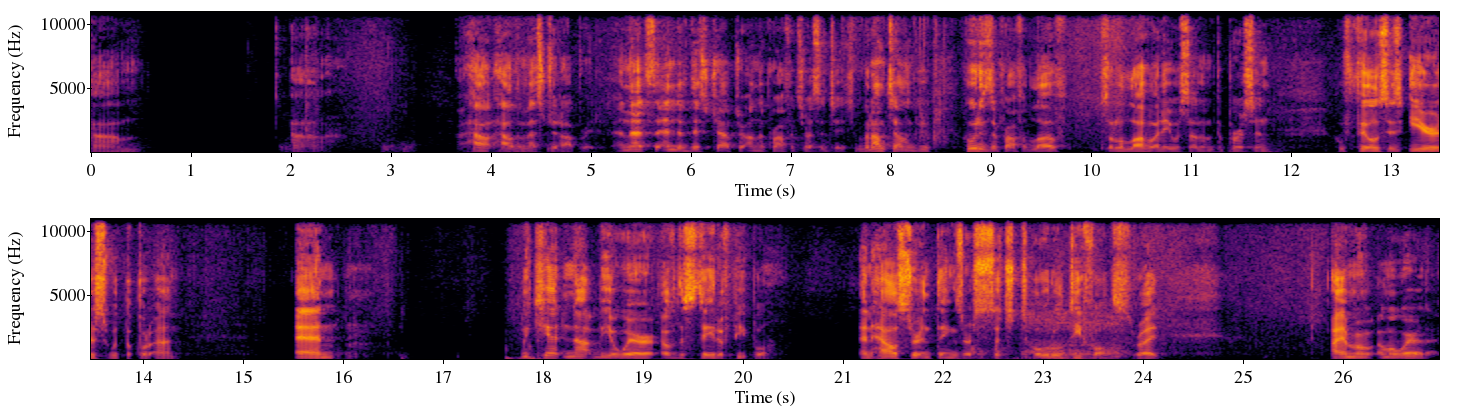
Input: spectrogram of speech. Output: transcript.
um, uh, how, how the masjid operated. And that's the end of this chapter on the Prophet's recitation. But I'm telling you, who does the Prophet love? Sallallahu Alaihi Wasallam, the person who fills his ears with the Quran. And we can't not be aware of the state of people and how certain things are such total defaults, right? I am I'm aware of that,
